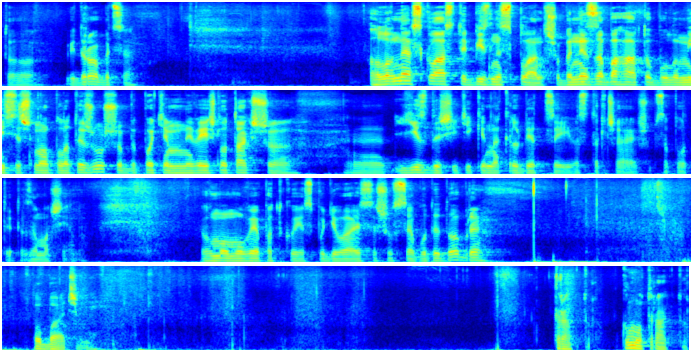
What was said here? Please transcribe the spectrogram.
то відробиться. Головне скласти бізнес-план, щоб не забагато було місячного платежу, щоб потім не вийшло так, що е, їздиш і тільки на кредит це і вистачає, щоб заплатити за машину. В моєму випадку я сподіваюся, що все буде добре. Побачимо. Трактор. Кому трактор?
